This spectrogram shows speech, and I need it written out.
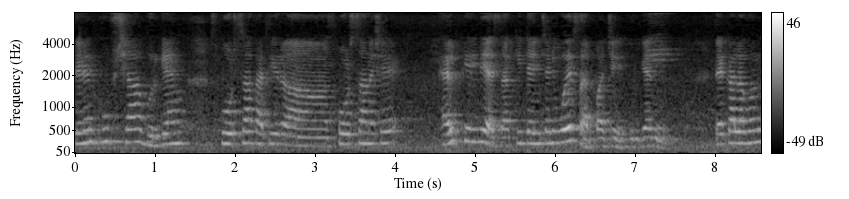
तेणेन खुबश्या भुरग्यांक स्पोर्ट्सा खातीर स्पोर्ट्सान अशें हेल्प केल्ली आसा की तेंच्यांनी वयर सरपाचे भुरग्यांनी तेका लागून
